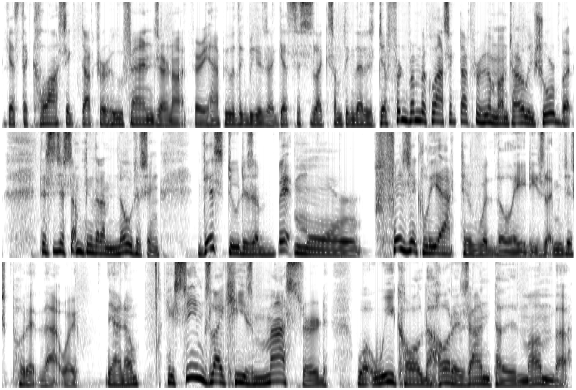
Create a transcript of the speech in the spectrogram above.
I guess the classic Doctor Who fans are not very happy with it because I guess this is like something that is different from the classic Doctor Who. I'm not entirely sure, but this is just something that I'm noticing. This dude is a bit more physically active with the ladies. Let me just put it that way. You know, he seems like he's mastered what we call the horizontal mamba.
